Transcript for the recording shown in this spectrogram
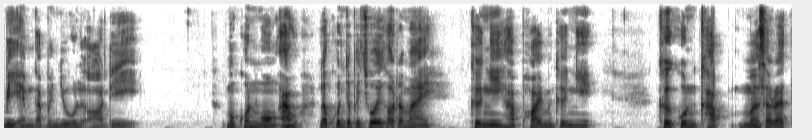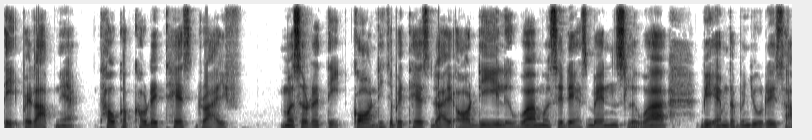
BMW หรือ Audi บางคนงงเอา้า แล้วคุณจะไปช่วยเขาทำไม คืองี้ครับพอยต์มันคืองี้ คือคุณขับ Maserati ไปรับเนี่ย เท่ากับเขาได้ test drive Maserati ก่อนที่จะไป test drive Audi หรือว่า Mercedes-Benz หรือว่า BMW ด้วยซ้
